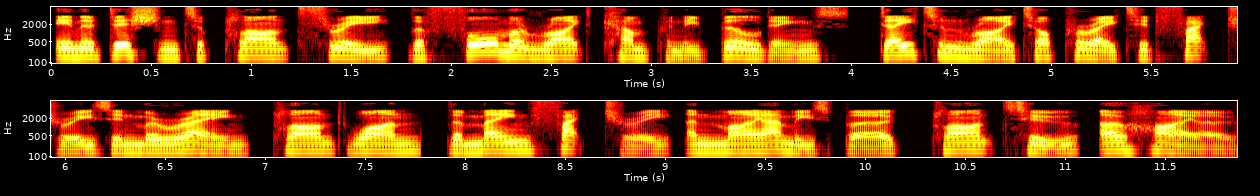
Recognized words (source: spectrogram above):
In addition to Plant 3 the former Wright Company buildings, Dayton Wright operated factories in Moraine Plant 1, the main factory and Miamisburg Plant 2, Ohio.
